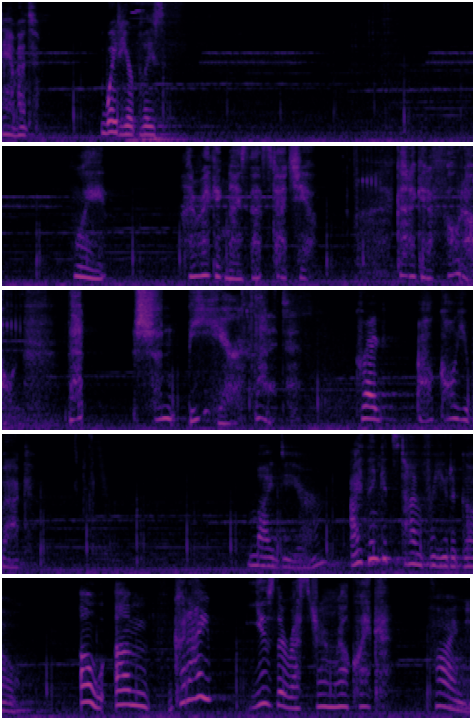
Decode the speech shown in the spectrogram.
Damn it. Wait here, please. Wait, I recognize that statue. Gotta get a photo. That shouldn't be here. Got it. Craig, I'll call you back. My dear, I think it's time for you to go. Oh, um, could I use the restroom real quick? Fine,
